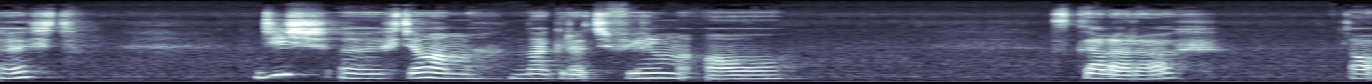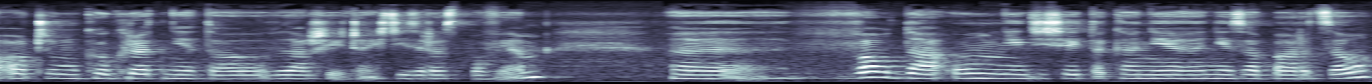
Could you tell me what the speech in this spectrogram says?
Cześć. Dziś e, chciałam nagrać film o skalarach. O, o czym konkretnie to w dalszej części zaraz powiem. E, Woda u mnie dzisiaj taka nie, nie za bardzo,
